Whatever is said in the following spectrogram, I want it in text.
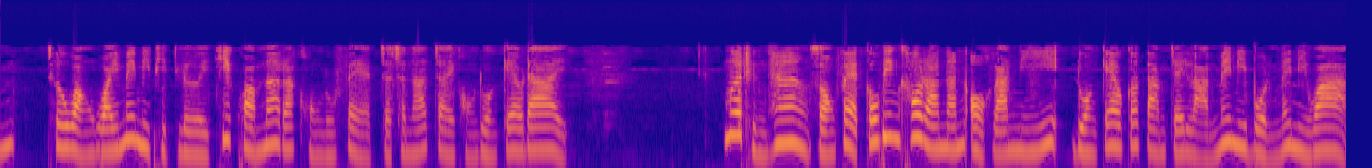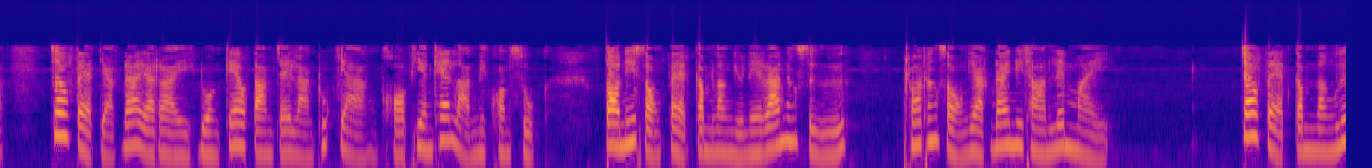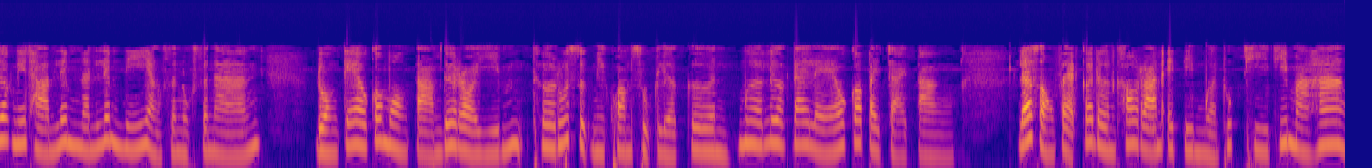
เธอหวังไว้ไม่มีผิดเลยที่ความน่ารักของหนูแฝดจะชนะใจของดวงแก้วได้ เมื่อถึงห้างสองแฝดก็วิ่งเข้าร้านนั้นออกร้านนี้ ดวงแก้วก็ตามใจหลานไม่มีบ่นไม่มีว่า เจ้าแฝดอยากได้อะไร ดวงแก้วตามใจหลานทุกอย่าง ขอเพียงแค่หลานมีความสุข ตอนนี้สองแฝดกำลังอยู่ในร้านหนังสือ เพราะทั้งสองอยากได้นิทานเล่มใหม่เจ้าแฝดกำลังเลือกนิทานเล่มนั้นเล่มนี้อย่างสนุกสนาน ดวงแก้วก็มองตามด้วยรอยยิ้ม เธอรู้สึกมีความสุขเหลือเกิน เมื่อเลือกได้แล้วก็ไปจ่ายตังค์แล้วสองแฝดก็เดินเข้าร้านไอติมเหมือนทุกทีที่มาห้าง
